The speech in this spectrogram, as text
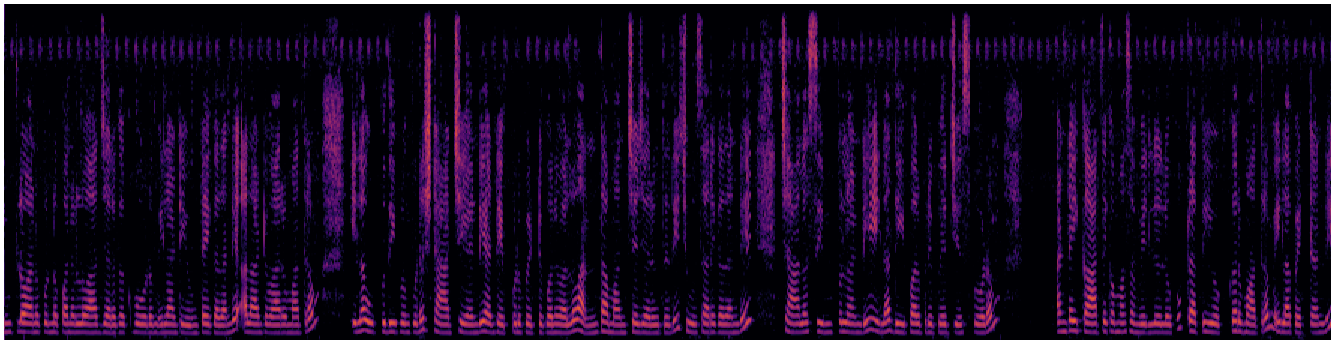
ఇంట్లో అనుకున్న పనులు అది జరగకపోవడం ఇలాంటివి ఉంటాయి కదండి. అలాంటి వారు మాత్రం ఇలా ఉప్పు దీపం కూడా స్టార్ట్ చేయండి. అంటే ఎప్పుడు పెట్టుకొని వాళ్ళు అంత మంచిగా జరుగుతుంది. చూసారు కదండి? చాలా సింపుల్ అండి. ఇలా దీపాలు ప్రిపేర్ చేసుకోవడం. అంటే ఈ కార్తీక మాసం వెళ్ళేలోపు ప్రతి ఒక్కరు మాత్రం ఇలా పెట్టండి.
